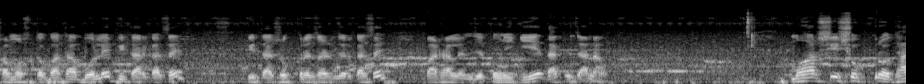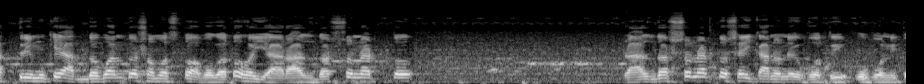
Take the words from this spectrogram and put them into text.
সমস্ত কথা বলে পিতার কাছে পিতা শুক্রাচার্যের কাছে পাঠালেন যে তুমি গিয়ে তাকে জানাও। মহর্ষি শুক্র ধাত্রী মুখে আদ্যপান্ত সমস্ত অবগত হইয়া রাজদর্শনার্থ রাজদর্শনার্থ সেই কাননে উপতি, উপনীত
